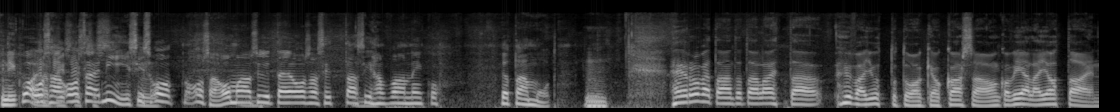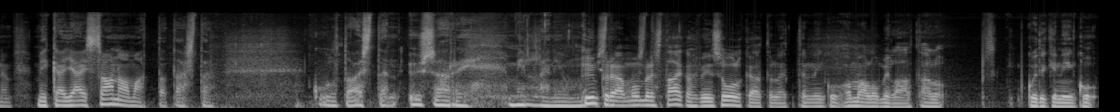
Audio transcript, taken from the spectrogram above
niin kuin osa, osa, niin, siis mm. osa omaa syytä ja osa sitten taas ihan vaan niin kuin jotain muuta. Mm. Hei, ruvetaan tota laittaa hyvä juttu tuokio kasaan. Onko vielä jotain, mikä jäi sanomatta tästä kultaisten ysäri Millennium. Ympyrä on mun mielestä aika hyvin sulkeutunut, että niin kuin oma lumilautailu kuitenkin niin kuin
